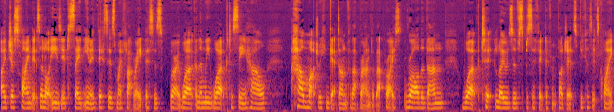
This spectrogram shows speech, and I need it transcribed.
I just find it's a lot easier to say, you know, this is my flat rate, this is where I work, and then we work to see how how much we can get done for that brand at that price rather than work to loads of specific different budgets because it's quite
